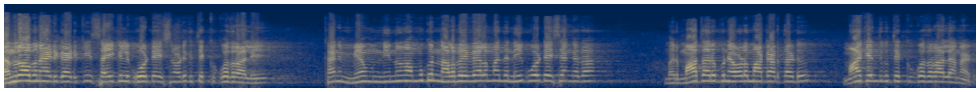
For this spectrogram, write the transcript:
చంద్రబాబు నాయుడు గారికి సైకిల్ కోటేసిన వాడికి తిక్క కుదరాలి. కానీ మేము నిన్ను నమ్ముకుని నలభై వేల మంది నీకు ఓటేసాం కదా. మరి మా తరపున ఎవడు మాట్లాడతాడు? మాకెందుకు తిక్క కుదరాలి అన్నాడు.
